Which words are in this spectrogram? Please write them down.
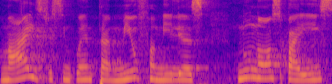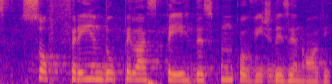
mais de 50 mil famílias no nosso país sofrendo pelas perdas com o Covid-19.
